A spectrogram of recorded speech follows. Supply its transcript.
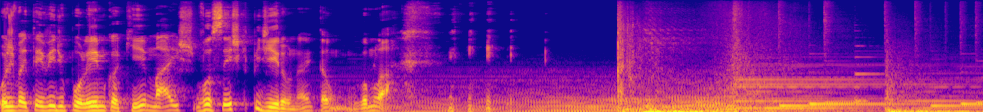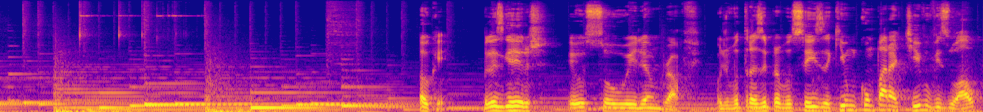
Hoje vai ter vídeo polêmico aqui, mas vocês que pediram, né? Então, vamos lá. ok, beleza guerreiros? Eu sou William Ruff. Hoje eu vou trazer para vocês aqui um comparativo visual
